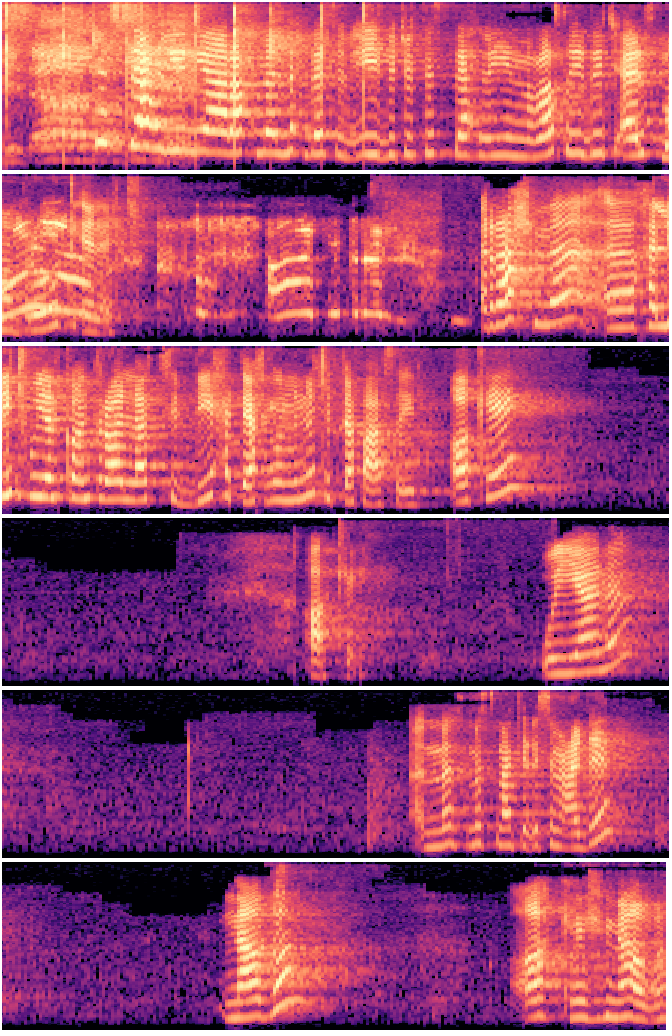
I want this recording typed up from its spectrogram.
تستاهل. تستاهلين يا رحمة. المحبس بإيدك وتستاهلين. رصيدك ألف مبروك إلك. آه شكرا رحمة آه، خليك ويا ال control لا تسديه حتى ياخذون منك التفاصيل. Okay؟ Okay. ويانا؟ ما سمعت الاسم عدل؟ ناظم؟ Okay ناظم.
